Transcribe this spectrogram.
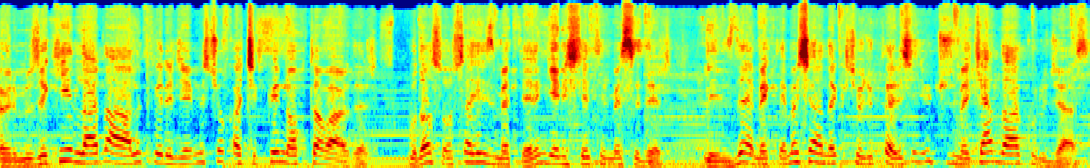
Önümüzdeki yıllarda ağırlık vereceğimiz çok açık bir nokta vardır. Bu da sosyal hizmetlerin genişletilmesidir. Linz'de emekleme çağındaki çocuklar için 300 mekan daha kuracağız.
